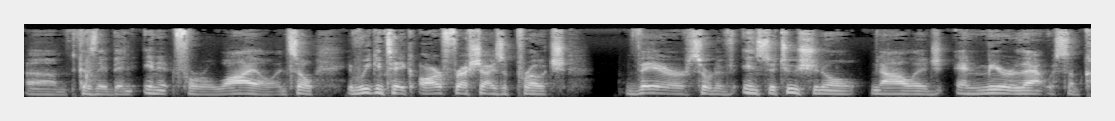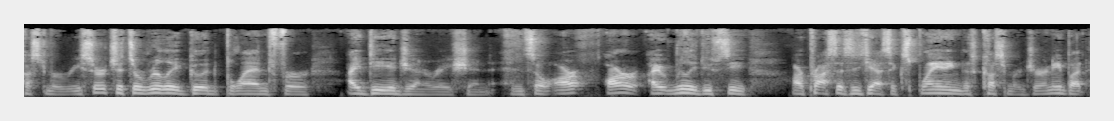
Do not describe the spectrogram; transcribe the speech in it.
um, because they've been in it for a while. And so if we can take our fresh eyes approach, their sort of institutional knowledge and mirror that with some customer research, it's a really good blend for idea generation. And so our, our, I really do see our process is yes, explaining this customer journey, but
